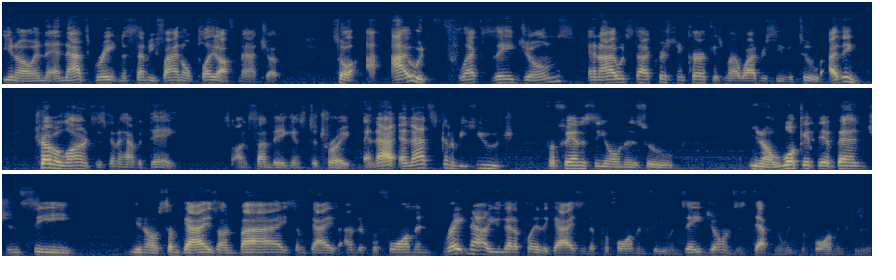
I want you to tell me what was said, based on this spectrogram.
You know, and and that's great in a semifinal playoff matchup. So I, I would flex Zay Jones, and I would start Christian Kirk as my wide receiver too. I think Trevor Lawrence is going to have a day on Sunday against Detroit, and that and that's going to be huge for fantasy owners who, you know, look at their bench and see, you know, some guys on bye, some guys underperforming. Right now, you got to play the guys that are performing for you, and Zay Jones is definitely performing for you.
